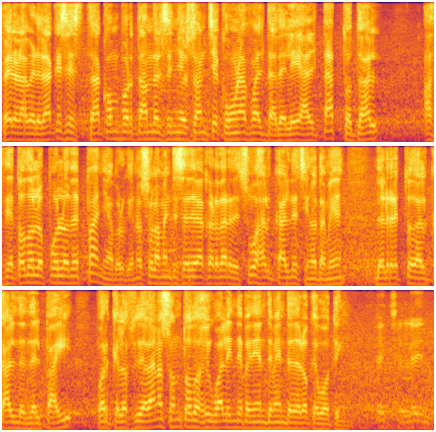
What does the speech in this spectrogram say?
pero la verdad que se está comportando el señor Sánchez con una falta de lealtad total hacia todos los pueblos de España, porque no solamente se debe acordar de sus alcaldes, sino también del resto de alcaldes del país, porque los ciudadanos son todos iguales independientemente de lo que voten. Excelente.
